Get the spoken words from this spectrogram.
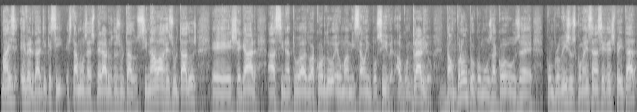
mas é verdade que sim, estamos a esperar os resultados. Se não há resultados, eh, chegar à assinatura do acordo é uma missão impossível. Ao contrário, tão pronto como os, os eh, compromissos começam a se respeitar,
